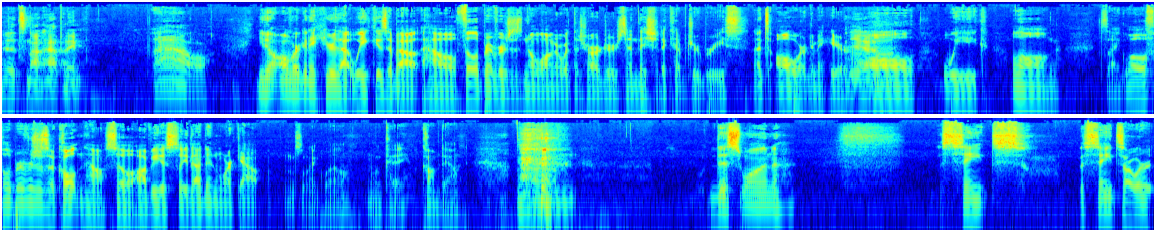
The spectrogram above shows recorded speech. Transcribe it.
it's not happening. Wow. You know, all we're going to hear that week is about how Philip Rivers is no longer with the Chargers and they should have kept Drew Brees. That's all we're going to hear yeah. all week long. It's like, well, Philip Rivers is a Colt now, so obviously that didn't work out. It's like, well, okay, calm down. Um, this one, Saints. The Saints are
